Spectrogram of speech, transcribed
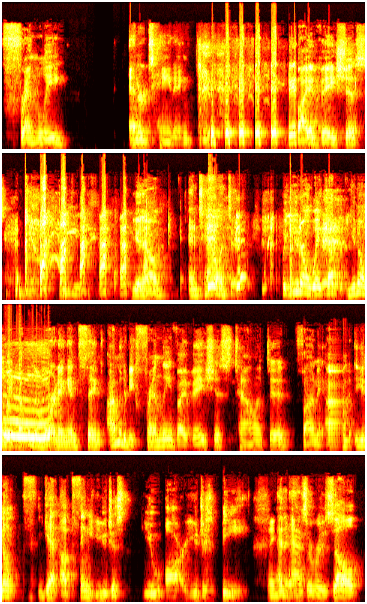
friendly, entertaining, vivacious, you know, and talented. But you don't wake up. You don't wake up in the morning and think, "I'm going to be friendly, vivacious, talented, funny." I'm, you don't get up thinking. You just you are. You just be, Thank and you. as a result,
